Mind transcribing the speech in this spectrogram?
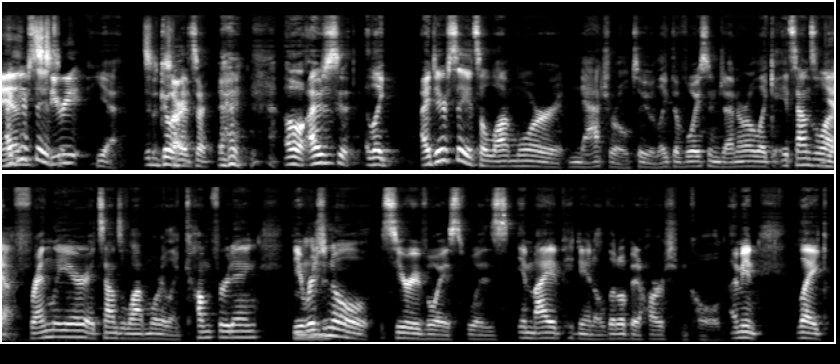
And Siri, Yeah. So- Go sorry. ahead. Sorry. oh, I was just gonna- like, I dare say it's a lot more natural too. Like the voice in general, like it sounds a lot Yeah. friendlier. It sounds a lot more like comforting. The Mhm. original Siri voice was, in my opinion, a little bit harsh and cold. I mean, like,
